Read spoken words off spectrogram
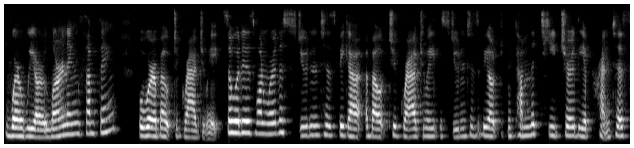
where we are learning something, but we're about to graduate. So it is one where the student is about to graduate, the student is about to become the teacher, the apprentice,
